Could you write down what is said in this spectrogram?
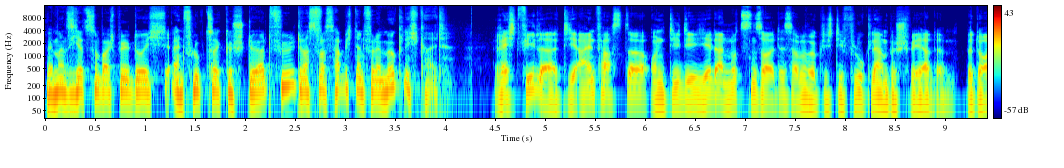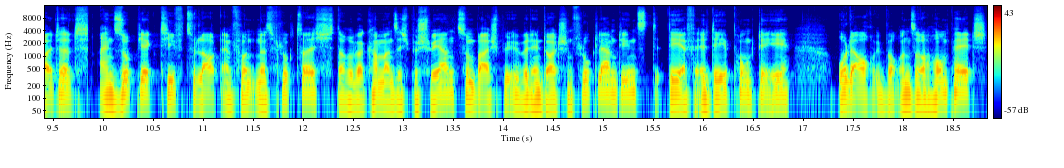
Wenn man sich jetzt zum Beispiel durch ein Flugzeug gestört fühlt, was, was habe ich denn für eine Möglichkeit? Recht viele. Die einfachste und die, die jeder nutzen sollte, ist aber wirklich die Fluglärmbeschwerde. Bedeutet, ein subjektiv zu laut empfundenes Flugzeug, darüber kann man sich beschweren, zum Beispiel über den Deutschen Fluglärmdienst, dfld.de oder auch über unsere Homepage.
